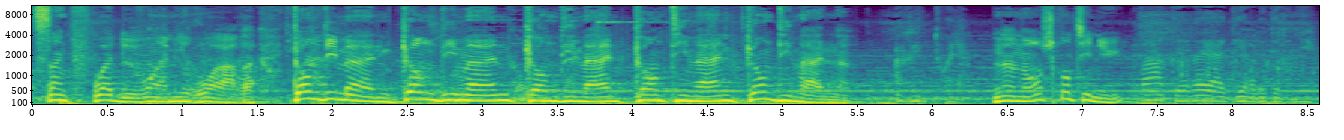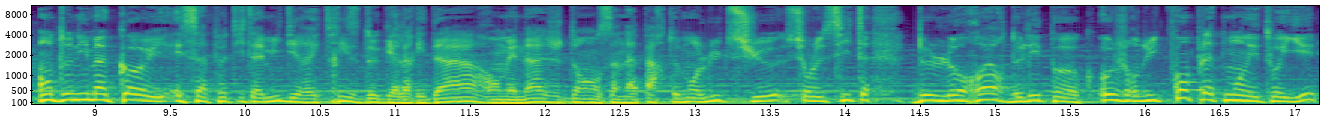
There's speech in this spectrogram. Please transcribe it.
cinq fois devant un miroir. Candyman, Candyman, Candyman, Candyman, Candyman. Non, non, je continue. Pas intérêt à dire le dernier. Anthony McCoy et sa petite amie directrice de galerie d'art emménagent dans un appartement luxueux sur le site de l'horreur de l'époque, aujourd'hui complètement nettoyé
